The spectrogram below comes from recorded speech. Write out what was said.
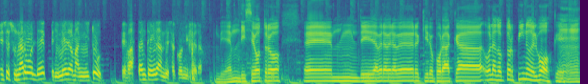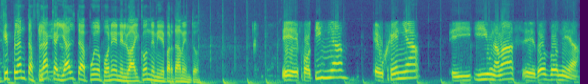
Ese es un árbol de primera magnitud. Es bastante grande esa conífera. Bien, dice otro. eh, de- a ver, a ver, a ver, quiero por acá. Hola, doctor Pino del Bosque. ¿Qué planta flaca y alta puedo poner en el balcón de mi departamento? Eh, Fotinia, Eugenia y, y una más, eh, Dodonea.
